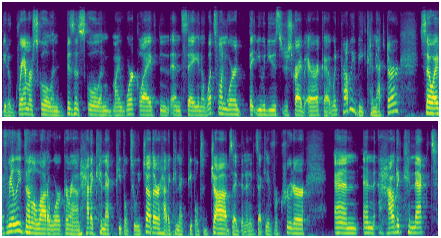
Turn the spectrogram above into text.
you know grammar school and business school and my work life and, and say you know what's one word that you would use to describe erica? Would probably be connector. So i've really done a lot of work around how to connect people to each other how to connect people to jobs. I've been an executive recruiter. And and how to connect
